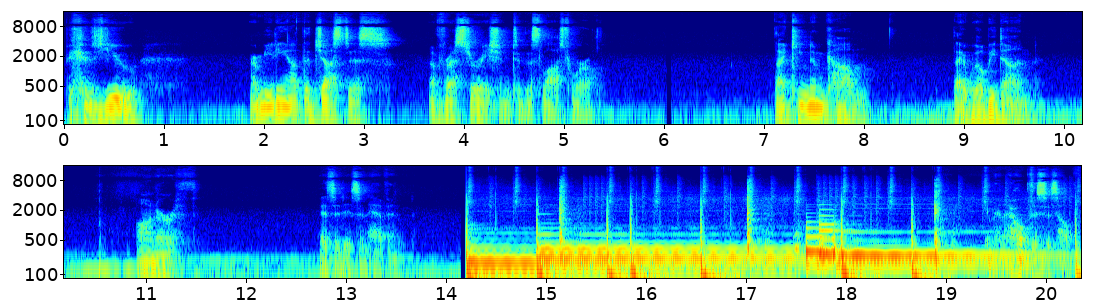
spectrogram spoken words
because you are meting out the justice of restoration to this lost world. Thy kingdom come, thy will be done, on earth as it is in heaven. Amen. I hope this is helpful.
